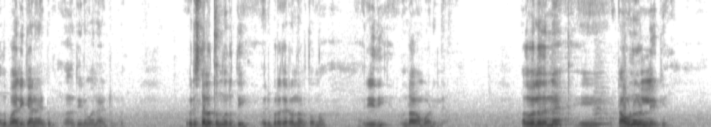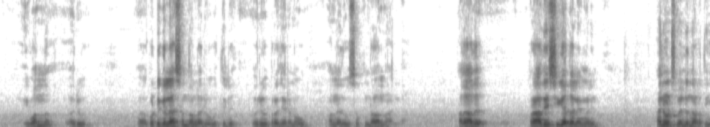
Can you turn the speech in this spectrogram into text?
അത് പാലിക്കാനായിട്ടും തീരുമാനമായിട്ടുണ്ട്. ഒരു സ്ഥലത്തും നിർത്തി ഒരു പ്രചരണം നടത്തുന്ന രീതി ഉണ്ടാകാൻ പാടില്ല. അതുപോലെ തന്നെ ഈ ടൗണുകളിലേക്ക് വന്ന് ഒരു കൊട്ടിക്കലാശം എന്നുള്ള രൂപത്തിൽ ഒരു പ്രചരണവും അന്നേ ദിവസം ഉണ്ടാകുന്നതല്ല. അതായത് പ്രാദേശിക തലങ്ങളിൽ അനൗൺസ്മെന്റ് നടത്തി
